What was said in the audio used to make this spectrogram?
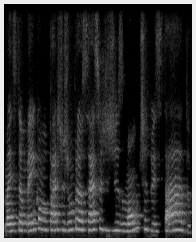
mas também como parte de um processo de desmonte do Estado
